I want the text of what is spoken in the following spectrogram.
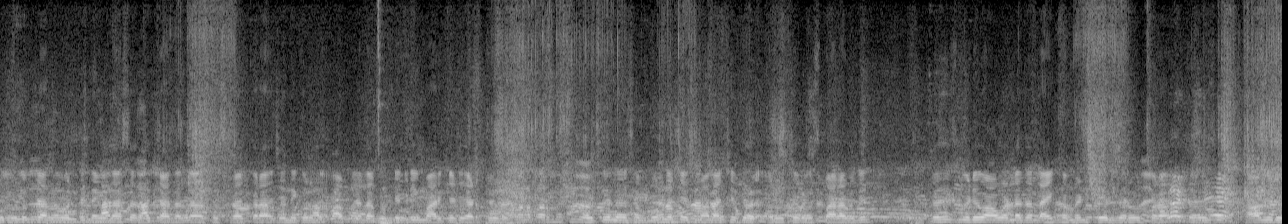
यूट्यूब चॅनलवरती नवीन असाल तर चॅनलला सबस्क्राईब करा जेणेकरून आपल्याला गुंटेकडी मार्केट यार्ड पूर्ण संपूर्ण शेतमालाचे दर रोजचे रोज पाहायला मिळेल तसेच व्हिडिओ आवडला तर लाईक कमेंट शेअर जरूर करा. तसेच हा व्हिडिओ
